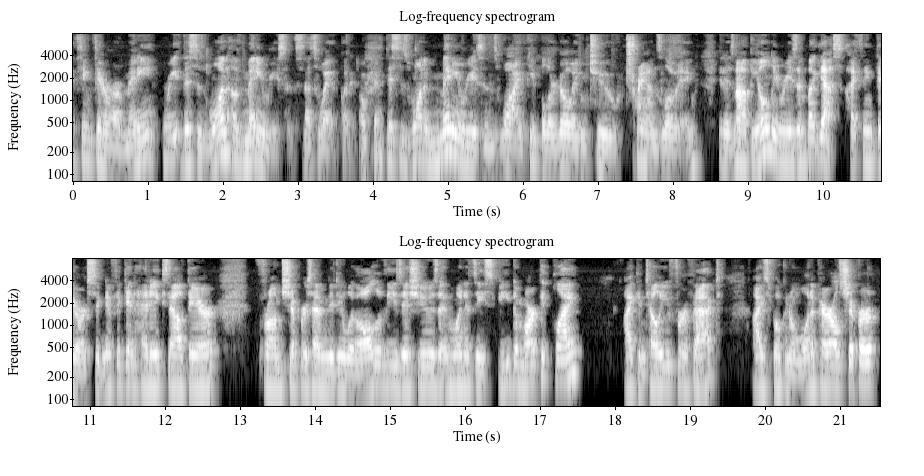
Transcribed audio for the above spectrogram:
I think there are many. Re- this is one of many reasons. That's the way I put it. Okay. This is one of many reasons why people are going to transloading. It is not the only reason, but yes, I think there are significant headaches out there from shippers having to deal with all of these issues. And when it's a speed to market play, I can tell you for a fact, I've spoken to one apparel shipper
